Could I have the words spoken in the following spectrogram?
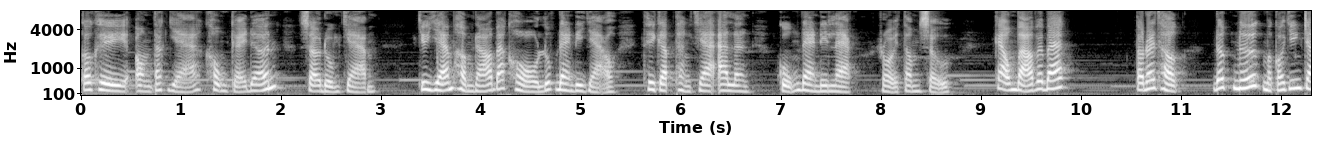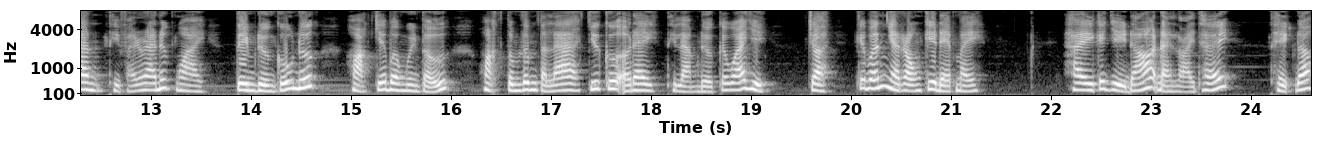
có khi ông tác giả không kể đến, sợ đụng chạm. Chứ dám hôm đó bác Hồ lúc đang đi dạo thì gặp thằng cha Alan cũng đang đi lạc rồi tâm sự. Cái ông bảo với bác, tao nói thật, đất nước mà có chiến tranh thì phải ra nước ngoài, tìm đường cứu nước hoặc chế bơm nguyên tử, hoặc tùm lum tà la chứ cứ ở đây thì làm được cái quái gì. Trời, cái bến nhà rộng kia đẹp mày. Hay cái gì đó đại loại thế. Thiệt đó,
